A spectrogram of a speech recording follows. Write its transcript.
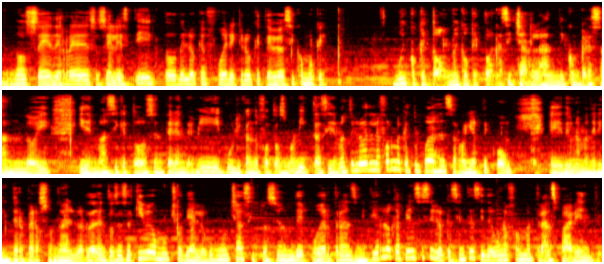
no sé, de redes sociales, TikTok, de lo que fuere, creo que te veo así como que muy coquetón, muy coquetón, así charlando y conversando y, y demás, y que todos se enteren de mí, publicando fotos bonitas y demás, de, la forma que tú puedas desarrollarte con, eh, de una manera interpersonal, ¿verdad? Entonces aquí veo mucho diálogo, mucha situación de poder transmitir lo que piensas y lo que sientes y de una forma transparente.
